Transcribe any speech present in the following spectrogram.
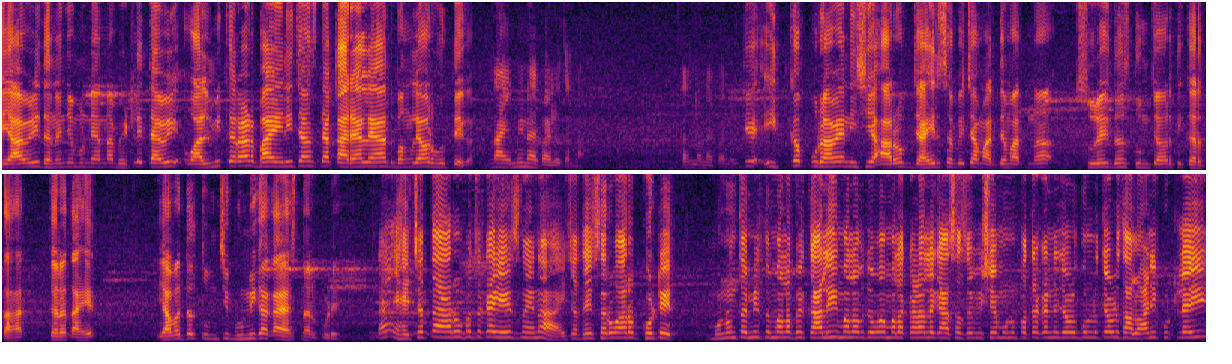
यावेळी धनंजय मुंडे यांना भेटले त्यावेळी Walmik Karad by any chance त्या कार्यालयात बंगल्यावर होते का? नाही मी नाही पाहिलं त्यांना. त्यांना नाही पाहिलं. म्हणजे इतकं पुराव्यानिशी आरोप जाहीर सभेच्या माध्यमातून सुरेश धस तुमच्यावरती करत आहात करत आहेत. याबद्दल तुमची भूमिका काय असणार पुढे? नाही ह्याच्यात तर आरोपाचं काही हेच नाही ना. ह्याच्यात हे सर्व आरोप खोटे आहेत. म्हणून तर मी तुम्हाला कालही मला जेव्हा मला कळालं की असा असा विषय म्हणून पत्रकारांनी जेवढं बोललो तेवढं झालो आणि कुठल्याही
